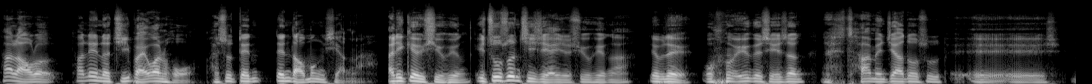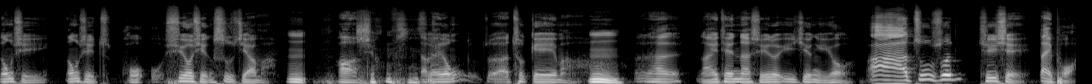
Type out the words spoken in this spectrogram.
他老了，他念了几百万佛，还是颠颠倒梦想啊？啊，你叫他修行，你祖孙其实也是修行啊，对不对？我有一个学生，他们家都是呃呃，东西东西佛修行世家嘛，嗯，啊，大概拢出家嘛，嗯，他哪一天他学了易经以后啊，诸孙驱邪带破。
